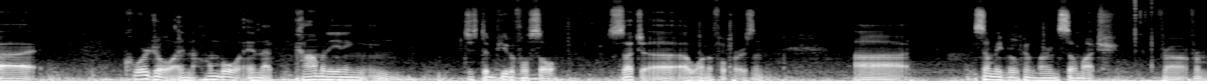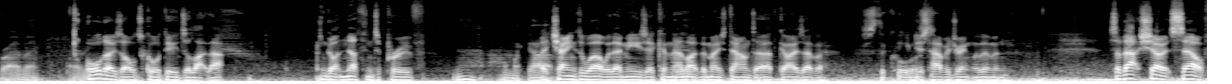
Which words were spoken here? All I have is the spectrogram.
uh, cordial and humble and accommodating, and just a beautiful soul. Such a, a wonderful person. Uh, so many people can learn so much from from Brian May. And- All those old school dudes are like that. And got nothing to prove. oh my god, They changed the world with their music, and they're Yeah. like the most down to earth guys ever. just the You coolest. can just have a drink with them, and so that show itself.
